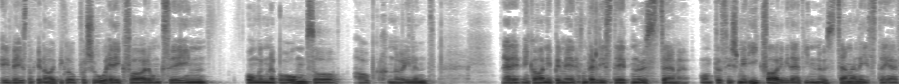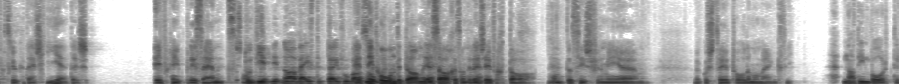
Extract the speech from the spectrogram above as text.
ich weiss noch genau, ich bin, glaube ich, von Schule gefahren und gesehen, unter einem Baum, so halb knäulend. Er hat mich gar nicht bemerkt und er liest dort Nüsse zusammen. Und das ist mir eingefahren, wie der die Nüsse zusammenliest. Da habe ich einfach das Gefühl, der ist hier, der ist einfach in Präsenz. Studiert nicht noch, weiss der Teufel was. Hat nicht hundert andere ja. Sachen, sondern er ist einfach da. Ja. Und das ist für mich ähm, wirklich ein sehr toller Moment gewesen. Nadine Border,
